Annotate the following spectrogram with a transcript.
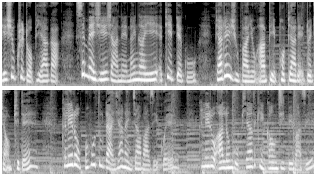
ယေရှုခရစ်တော်ဘုရားကစစ်မဲ့ရေးရာနဲ့နိုင်ငံရေးအဖြစ်အပျက်ကိုဗျာဒိတ်ယူပါယုံအားဖြင့်ဖော်ပြတဲ့အတွက်ကြောင့်ဖြစ်တယ်။ကလေးတို့ဘ ഹു တုတရနိုင်ကြပါစေကွယ်။ကလေးတို့အားလုံးကိုဘုရားသခင်ကောင်းချီးပေးပါစေ။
